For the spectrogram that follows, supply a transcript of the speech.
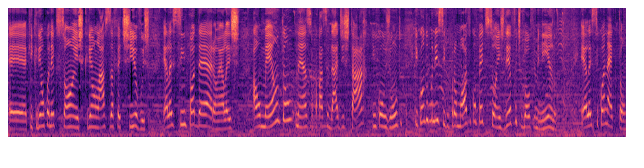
É, que criam conexões, criam laços afetivos, elas se empoderam, elas aumentam né, a sua capacidade de estar em conjunto. E quando o município promove competições de futebol feminino, elas se conectam.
